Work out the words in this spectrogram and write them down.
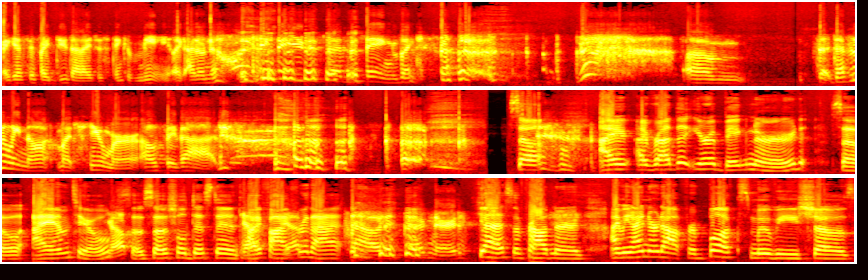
I guess if I do that, I just think of me. Like I don't know. I think that you just said the things. Like, um, definitely not much humor. I'll say that. so I I read that you're a big nerd. So I am too. Yep. So social distant. Yep, high five yep. for that. Proud, proud nerd. yes, a proud nerd. I mean, I nerd out for books, movies, shows,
